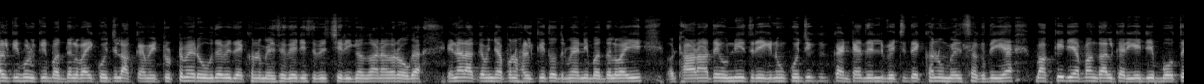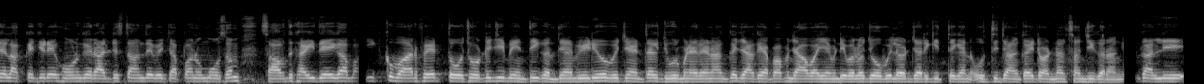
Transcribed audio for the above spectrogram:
ਹਲਕੀ ਫੁਲਕੀ ਬੱਦਲਵਾਈ ਕੁਝ ਇਲਾਕਿਆਂ ਵਿੱਚ ਟੁੱਟਵੇਂ ਰੂਪ ਦੇ ਵਿੱਚ ਦੇਖਣ ਨੂੰ ਮਿਲ ਸਕਦੀ ਹੈ, ਜਿਸ ਵਿੱਚ ਸ਼੍ਰੀ ਗੰਗਾਨਗਰ ਹੋ ਗਿਆ। ਇਹਨਾਂ ਇਲਾਕਿਆਂ ਵਿੱਚ ਆਪਾਂ ਨੂੰ ਹਲਕੀ ਤੋਂ ਦਰਮਿਆਨੀ ਬੱਦਲਵਾਈ 18 ਤੇ 19 ਤਰੀਕ ਨੂੰ ਕੁਝ ਕੁ ਘੰਟਿਆਂ ਦੇ ਵਿੱਚ ਦੇਖਣ ਨੂੰ ਮਿਲ ਸਕਦੀ ਹੈ। ਬਾਕੀ ਜੇ ਆਪਾਂ ਗੱਲ ਕਰੀਏ, ਜੇ ਬਹੁਤੇ ਇਲਾਕੇ ਜਿਹੜੇ ਹੋਣਗੇ, ਰਾਜਸਥਾਨ ਦੇ ਵਿੱਚ ਆਪਾਂ ਨੂੰ ਮੌਸਮ ਸਾਫ਼ ਦਿਖਾਈ ਦੇਗਾ। ਇੱਕ ਵਾਰ ਫਿਰ ਤੋਂ ਛੋਟੀ ਜੀ ਬੇਨਤੀ ਕਰਦੇ ਹਾਂ, ਵੀਡੀਓ ਵਿੱਚ ਐਂਡ ਤੱਕ ਜਰੂਰ ਬਣੇ ਰਹਿਣਾ। ਅੱਗੇ ਜਾ ਕੇ ਆਪਾਂ ਪੰਜਾਬ ਆਈਐਮਡੀ ਵੱਲੋਂ ਜੋ ਵੀ ਅਲਰਟ ਜਾਰੀ ਕੀਤੇ ਗਏ ਹਨ, ਉਸ ਦੀ ਜਾਣਕਾਰੀ ਤੁਹਾਡੇ ਨਾਲ ਸਾਂਝੀ ਕਰਾਂਗੇ। ਗੱਲ ਹੀ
